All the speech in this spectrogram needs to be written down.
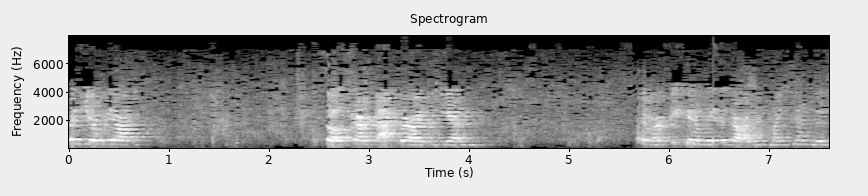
But here we are. So I'll start back where I began. The Murphy family is a garden Mike tended.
